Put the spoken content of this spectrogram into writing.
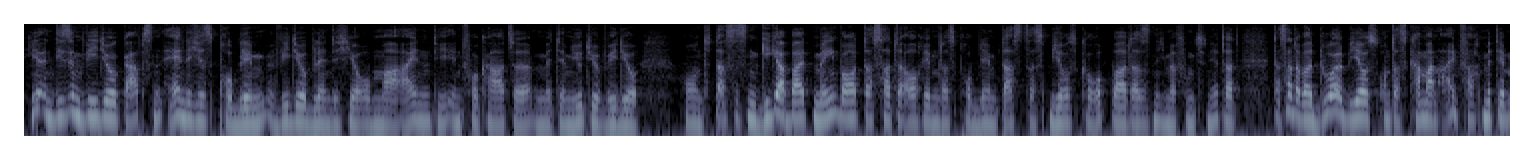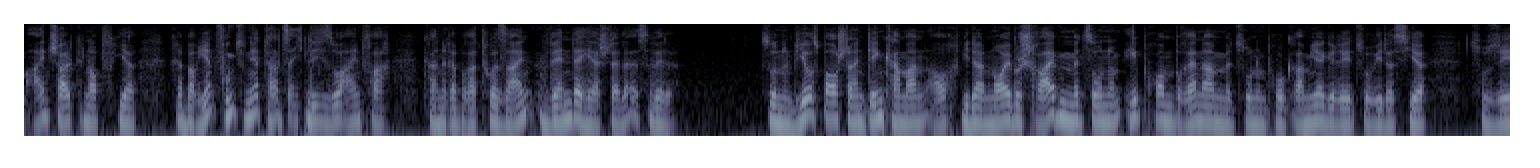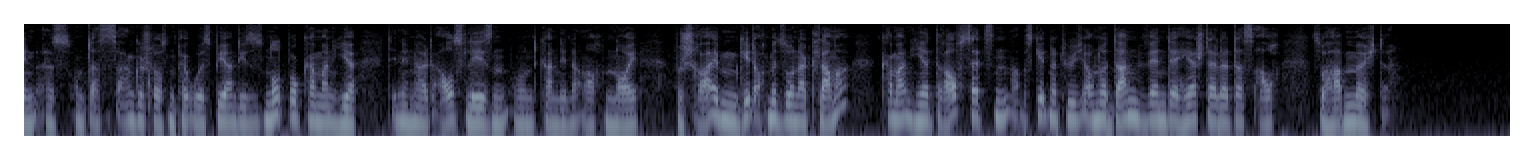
Hier in diesem Video gab es ein ähnliches Problem. Video blende ich hier oben mal ein, die Infokarte mit dem YouTube-Video. Und das ist ein Gigabyte Mainboard. Das hatte auch eben das Problem, dass das BIOS korrupt war, dass es nicht mehr funktioniert hat. Das hat aber Dual BIOS und das kann man einfach mit dem Einschaltknopf hier reparieren. Funktioniert tatsächlich so einfach, kann Reparatur sein, wenn der Hersteller es will. So einen BIOS-Baustein, den kann man auch wieder neu beschreiben mit so einem EEPROM-Brenner, mit so einem Programmiergerät, so wie das hier zu sehen ist. Und das ist angeschlossen per USB an dieses Notebook, kann man hier den Inhalt auslesen und kann den dann auch neu beschreiben. Geht auch mit so einer Klammer, kann man hier draufsetzen, aber es geht natürlich auch nur dann, wenn der Hersteller das auch so haben möchte.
